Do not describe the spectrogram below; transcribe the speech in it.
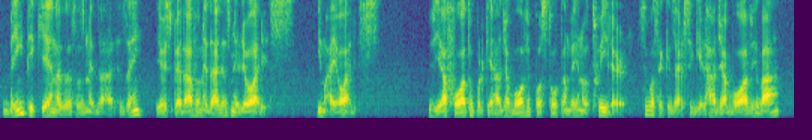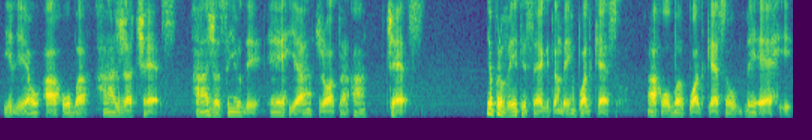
bem pequenas essas medalhas, hein? Eu esperava medalhas melhores e maiores. Vi a foto porque Radiabov postou também no Twitter. Se você quiser seguir Radiabov lá, ele é o arroba RajaChess. Raja sem o D, R-A-J-A, Chess. E aproveita e segue também o Podcastle, arroba PodcastleBR.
